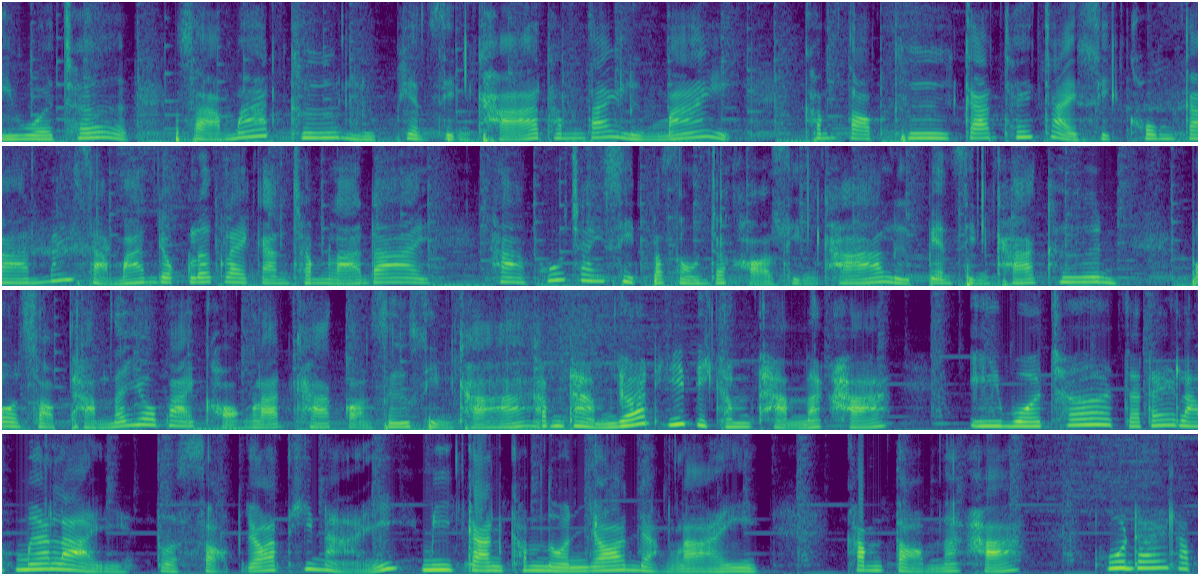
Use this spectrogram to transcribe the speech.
e-voucher สามารถคืนหรือเปลี่ยนสินค้าทำได้หรือไม่คำตอบคือการใช้จ่ายสิทธิโครงการไม่สามารถยกเลิกรายการชำระได้ หากผู้ใช้สิทธิประสงค์จะขอสินค้าหรือเปลี่ยนสินค้าคืนโปรดสอบถามนโยบายของร้านค้าก่อนซื้อสินค้าคำถามยอดฮิตอีกคำถามนะคะ e-voucher จะได้รับเมื่อไหร่ ตรวจสอบยอดที่ไหน มีการคำนวณยอดอย่างไรคำตอบนะคะ ผู้ได้รับ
